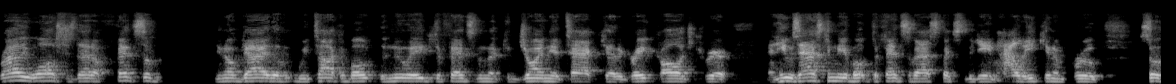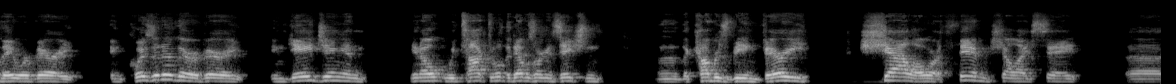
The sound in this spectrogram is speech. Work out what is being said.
Riley Walsh is that offensive, you know, guy that we talk about, the new age defenseman that can join the attack. Had a great college career. And he was asking me about defensive aspects of the game, how he can improve. So they were very inquisitive. They were very engaging. And, you know, we talked about the Devils organization, uh, the covers being very shallow or thin, shall I say, uh,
